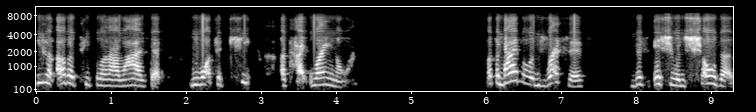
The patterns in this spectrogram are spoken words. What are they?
even other people in our lives that we want to keep a tight rein on. But the Bible addresses this issue and shows us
